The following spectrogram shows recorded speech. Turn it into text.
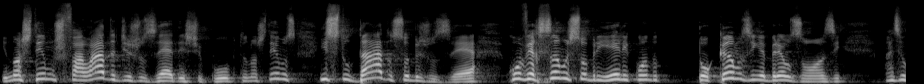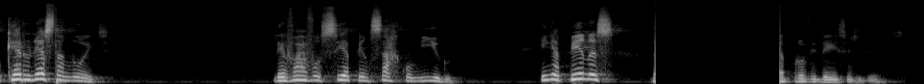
E nós temos falado de José deste púlpito, nós temos estudado sobre José, conversamos sobre ele quando tocamos em Hebreus 11, mas eu quero nesta noite levar você a pensar comigo em apenas da providência de Deus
